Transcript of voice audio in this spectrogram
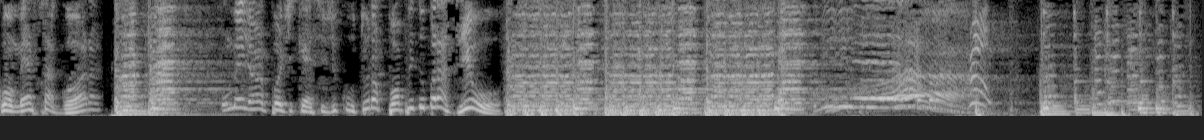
Começa agora o melhor podcast de cultura pop do Brasil.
